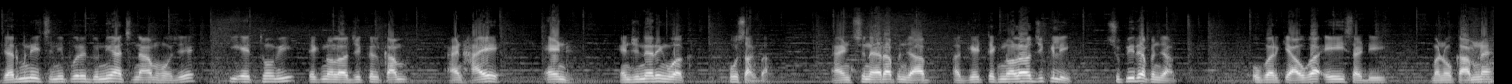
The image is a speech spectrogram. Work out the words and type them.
ਜਰਮਨੀ 'ਚ ਨਹੀਂ ਪੂਰੇ ਦੁਨੀਆ 'ਚ ਨਾਮ ਹੋ ਜੇ ਕਿ ਇੱਥੋਂ ਵੀ ਟੈਕਨੋਲੋਜੀਕਲ ਕੰਮ and high end engineering work ਹੋ ਸਕਦਾ ਐਂਡ ਸੁਨਹਿਰਾ ਪੰਜਾਬ ਅੱਗੇ ਟੈਕਨੋਲੋਜੀਕਲੀ ਸੁਪੀਰੀਅਰ ਪੰਜਾਬ ਉੱਭਰ ਕੇ ਆਊਗਾ ਇਹ ਹੀ ਸਾਡੀ ਮਨੋਕਾਮਨਾ ਹੈ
